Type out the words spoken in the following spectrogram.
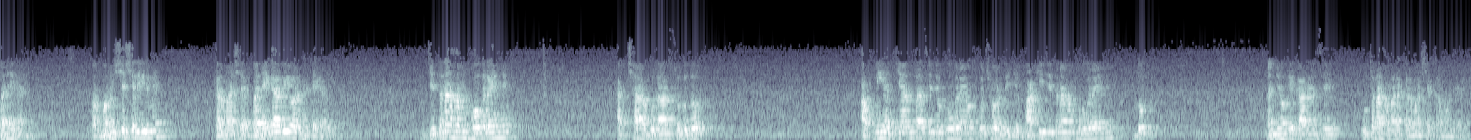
बनेगा नहीं। और मनुष्य शरीर में कर्माशय बनेगा भी और घटेगा भी। जितना हम भोग रहे हैं अच्छा बुरा, सुख, दुख, अपनी अज्ञानता से जो भोग रहे हैं, उसको छोड़ दीजिए। बाकी जितना हम भोग रहे हैं, दुख, अन्यों के कारण से, उतना हमारा कर्माशय कम हो जाएगा।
